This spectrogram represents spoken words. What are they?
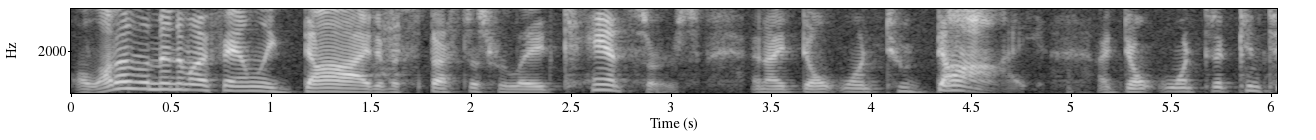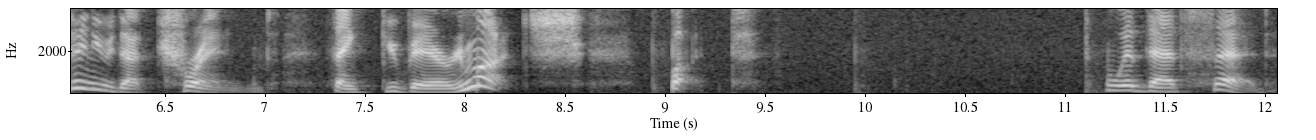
a lot of the men in my family died of asbestos related cancers, and I don't want to die. I don't want to continue that trend. Thank you very much. But, with that said,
